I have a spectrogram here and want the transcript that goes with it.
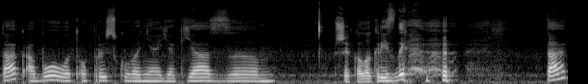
Так, Або от оприскування, як я з пшикала крізди. Так,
